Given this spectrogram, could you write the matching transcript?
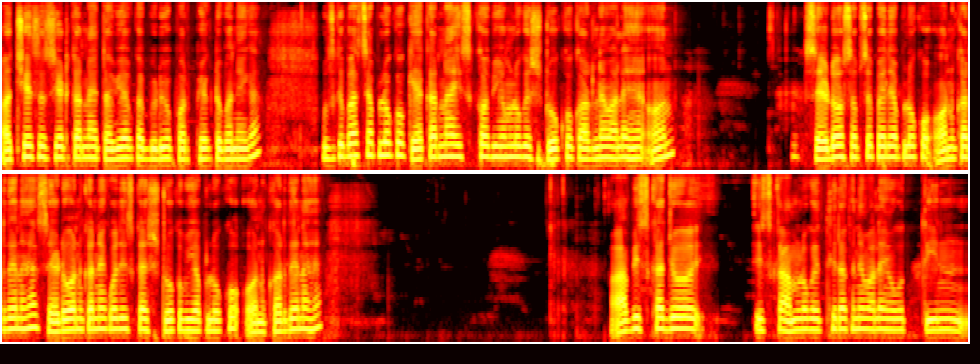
अच्छे से सेट करना है तभी आपका वीडियो परफेक्ट बनेगा। उसके बाद से आप लोग को क्या करना है, इसका भी हम लोग स्टोक को करने वाले हैं ऑन शेडो सबसे पहले आप लोग को ऑन कर देना है। शेडो ऑन करने के बाद इसका स्टोक भी आप लोग को ऑन कर देना है। अब इसका जो, इसका हम लोग इतने रखने वाले हैं, वो तीन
